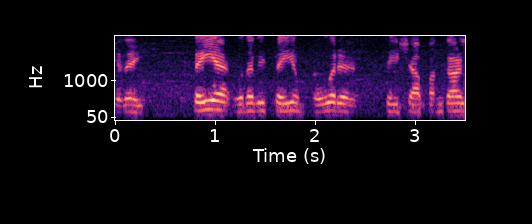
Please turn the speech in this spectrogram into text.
இதை செய்ய உதவி செய்யும் ஒவ்வொரு சீஷா பங்காளி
